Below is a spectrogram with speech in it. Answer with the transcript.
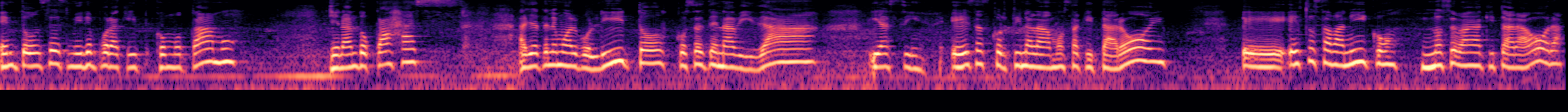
Entonces, miren por aquí cómo estamos, llenando cajas. Allá tenemos arbolitos, cosas de Navidad y así. Esas cortinas las vamos a quitar hoy. Eh, estos abanicos no se van a quitar ahora,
